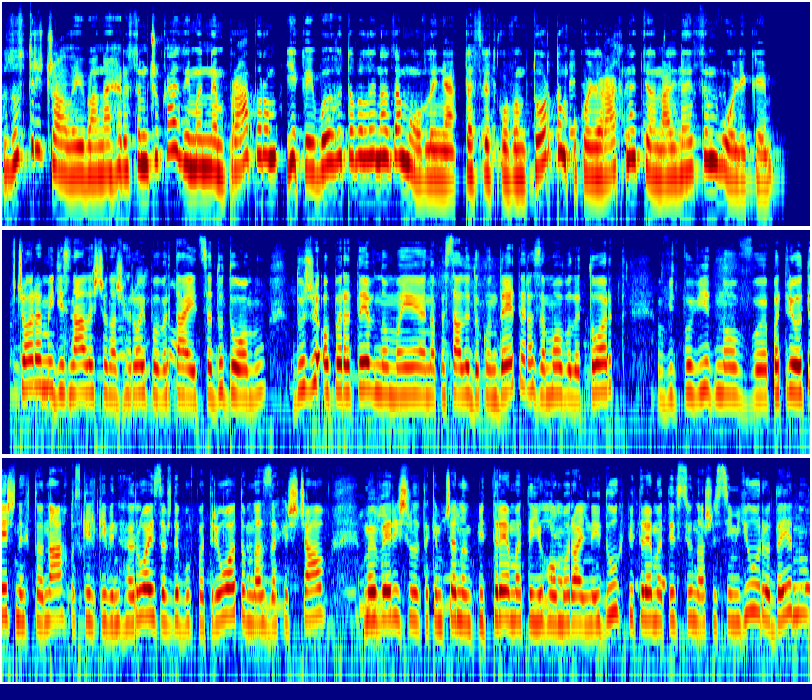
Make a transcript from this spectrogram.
Зустрічали Івана Герасимчука з іменним прапором, який виготовили на замовлення, та святковим тортом у кольорах національної символіки. Вчора ми дізналися, що наш герой повертається додому. Дуже оперативно ми написали до кондитера, замовили торт відповідно в патріотичних тонах, оскільки він герой, завжди був патріотом, нас захищав. Ми вирішили таким чином підтримати його моральний дух, підтримати всю нашу сім'ю, родину.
